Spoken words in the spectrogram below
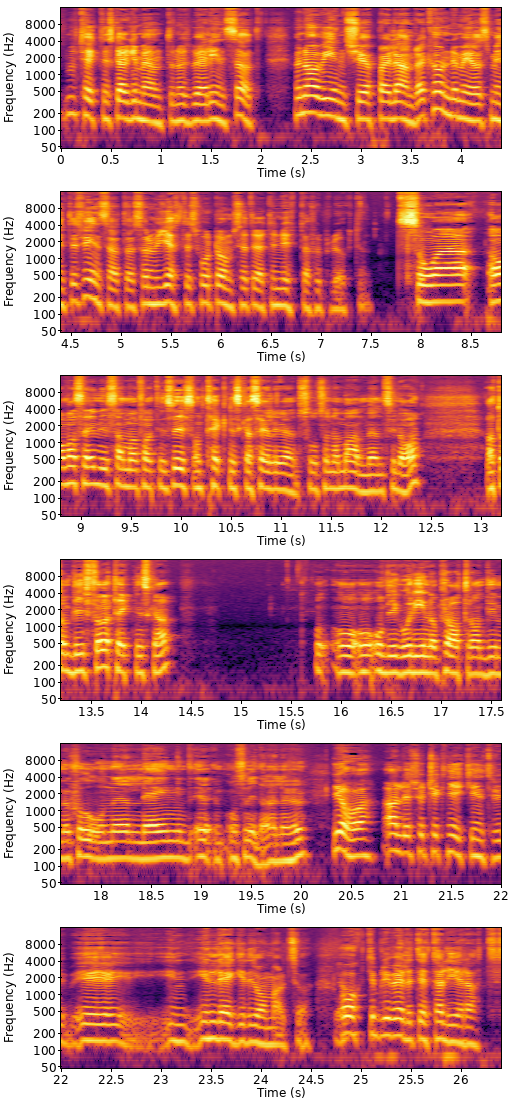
de tekniska argumenten och är väl insatt. Men har vi inköpare eller andra kunder med oss som inte är så insatta så har de jättesvårt att omsätta det till nytta för produkten. Så eh, ja, vad säger vi sammanfattningsvis om tekniska säljare så som de används idag? Att de blir för tekniska och, och, och, vi går in och pratar om dimensioner, längd eh, och så vidare, eller hur? Ja, alldeles för teknikinlägg i dem alltså. Ja. Och det blir väldigt detaljerat.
